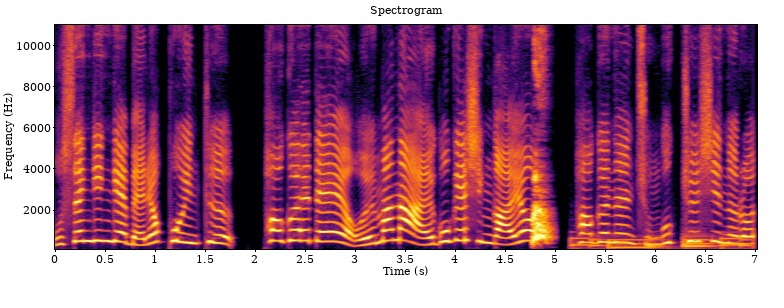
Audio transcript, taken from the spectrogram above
못생긴 게 매력 포인트. 퍼그에 대해 얼마나 알고 계신가요? 퍼그는 중국 출신으로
